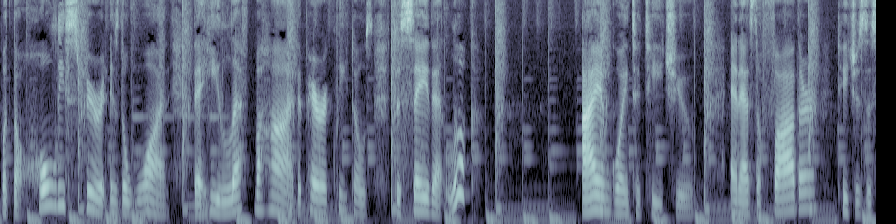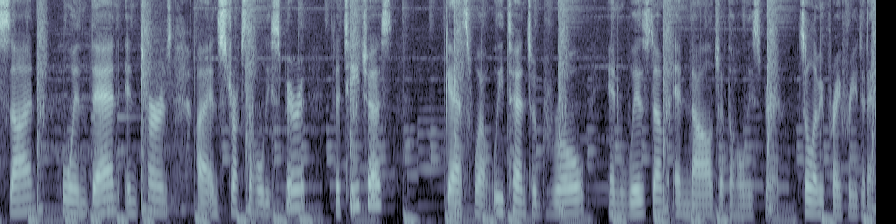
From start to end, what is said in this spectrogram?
but the Holy Spirit is the one that He left behind, the Parakletos, to say that, look, I am going to teach you. And as the Father teaches the Son, who then in turns uh, instructs the Holy Spirit to teach us, guess what? We tend to grow in wisdom and knowledge of the Holy Spirit. So let me pray for you today.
